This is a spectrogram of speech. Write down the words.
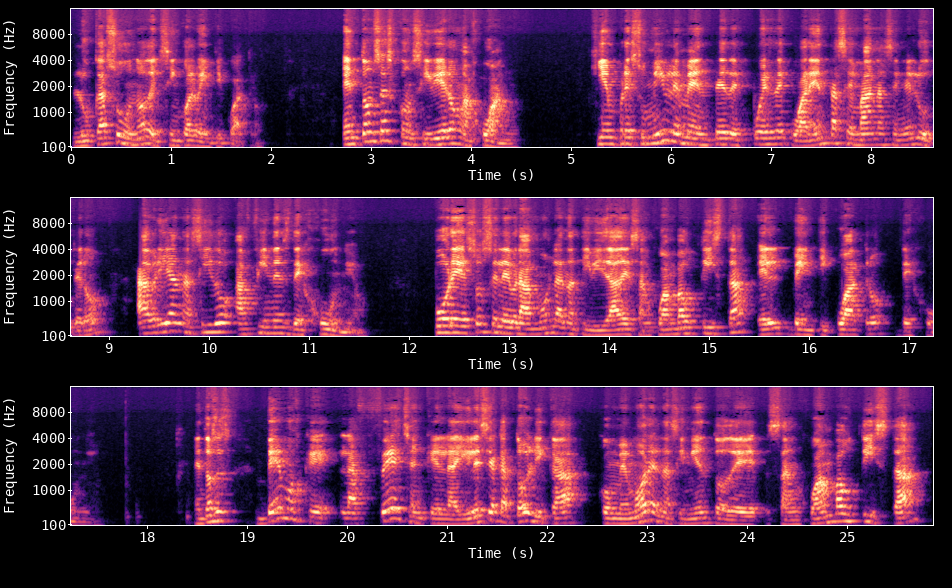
Lucas 1 del 5 al 24. Entonces concibieron a Juan, quien presumiblemente después de 40 semanas en el útero habría nacido a fines de junio por eso celebramos la Natividad de San Juan Bautista el 24 de junio. Entonces, vemos que la fecha en que la Iglesia Católica conmemora el nacimiento de San Juan Bautista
